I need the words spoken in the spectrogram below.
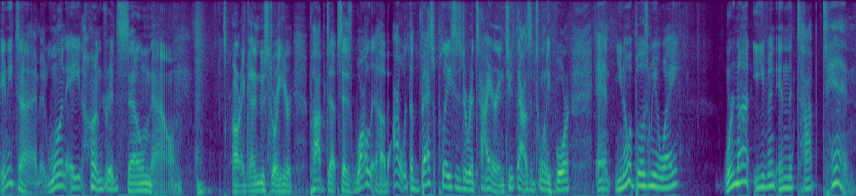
anytime at 1-800-SELL-NOW. All right, got a new story here. Popped up says WalletHub out with the best places to retire in 2024. And you know what blows me away? We're not even in the top 10.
